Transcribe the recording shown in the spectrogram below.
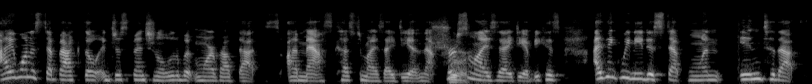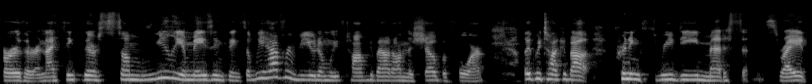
I want to step back though and just mention a little bit more about that uh, mass customized idea and that sure. personalized idea because I think we need to step one into that further. And I think there's some really amazing things that we have reviewed and we've talked about on the show before. Like we talked about printing 3D medicines, right?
